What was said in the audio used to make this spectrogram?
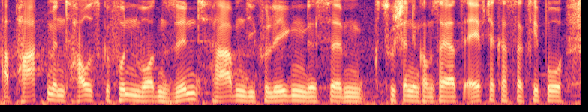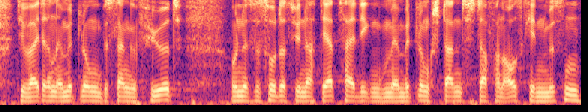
Apartmenthaus gefunden worden sind, haben die Kollegen des ähm, zuständigen Kommissariats 11 der Kasseler Kripo die weiteren Ermittlungen bislang geführt. Und es ist so, dass wir nach derzeitigem Ermittlungsstand davon ausgehen müssen,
